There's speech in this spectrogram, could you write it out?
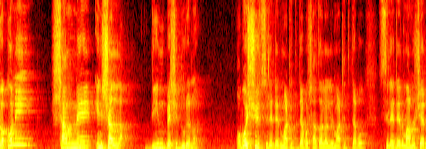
যখনই সামনে ইনশাল্লাহ দিন বেশি দূরে নয়। অবশ্যই সিলেটের মাটিতে যাব শাহজালালের মাটিতে যাব। সিলেটের মানুষের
